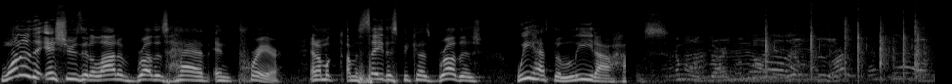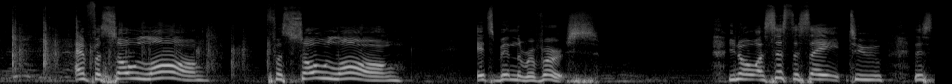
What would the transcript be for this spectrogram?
one of the issues that a lot of brothers have in prayer, and I'm going to say this because, brothers, we have to lead our house. Come on, sir. You talking real good. And for so long, for so long, it's been the reverse. You know, a sister say to this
